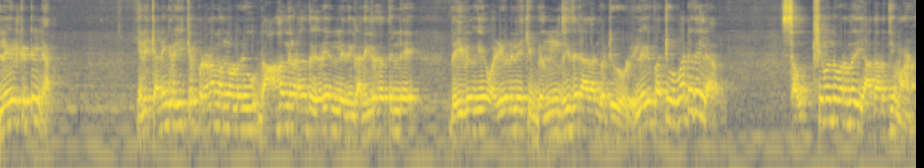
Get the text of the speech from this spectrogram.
ഇല്ലെങ്കിൽ കിട്ടില്ല. എനിക്ക് അനുഗ്രഹിക്കപ്പെടണം എന്നുള്ളൊരു ദാഹം നിങ്ങളുടെ അകത്ത് കയറിയല്ലേ നിങ്ങൾക്ക് അനുഗ്രഹത്തിന്റെ ദൈവിക വഴികളിലേക്ക് ബന്ധിതരാകാൻ പറ്റുകയുള്ളൂ. ഇല്ലെങ്കിൽ പറ്റുമോ പറ്റത്തില്ല. സൗഖ്യമെന്ന് പറയുന്നത് യാഥാർത്ഥ്യമാണ്.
